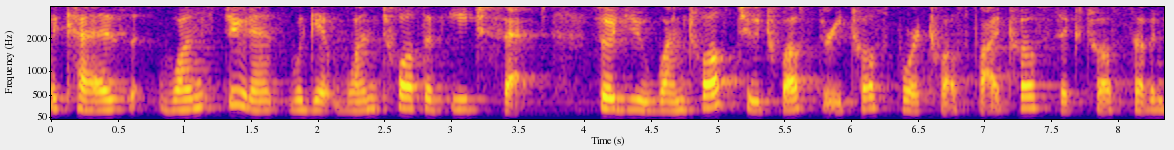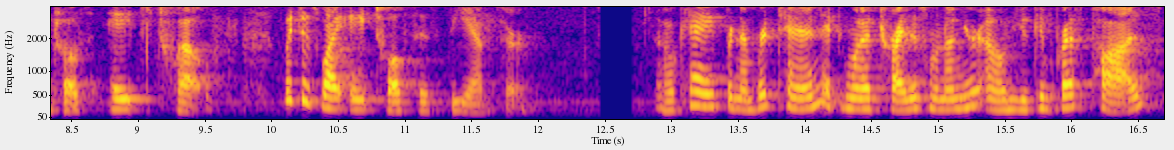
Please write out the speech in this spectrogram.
because one student would get 1 12th of each set. So you do 1 12th, 2 12ths, 3 12ths, 4 12ths, 5 12ths, 6 12ths, 7 12ths, 8 12ths, which is why 8 12ths is the answer. Okay, for number 10, if you want to try this one on your own, you can press pause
